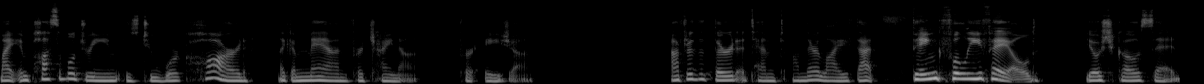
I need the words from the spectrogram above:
My impossible dream is to work hard like a man for China, for Asia. After the third attempt on their life that thankfully failed, Yoshiko said,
